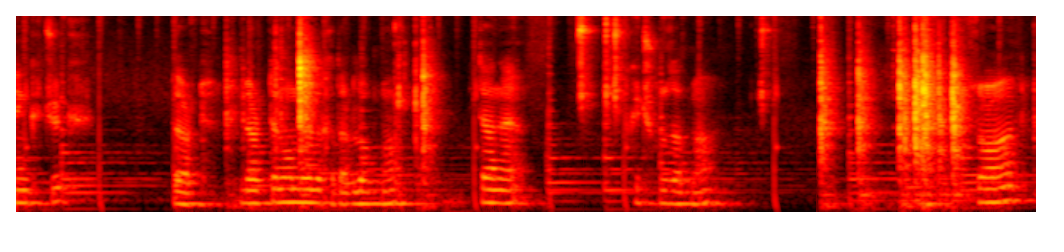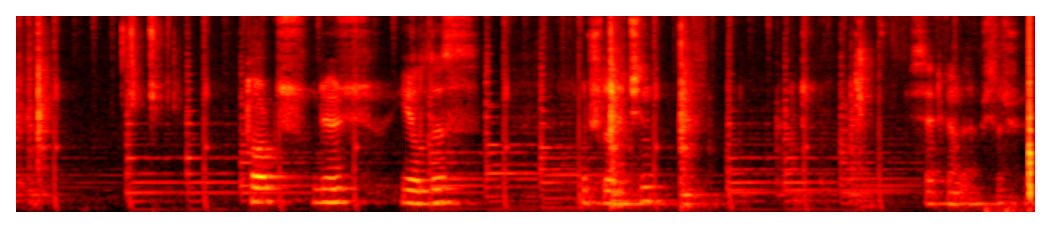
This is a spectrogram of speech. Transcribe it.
en küçük 4 4'ten 14'e kadar lokma. Bir tane küçük uzatma. Sonra Torx düz yıldız uçlar için set göndermişler şöyle.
